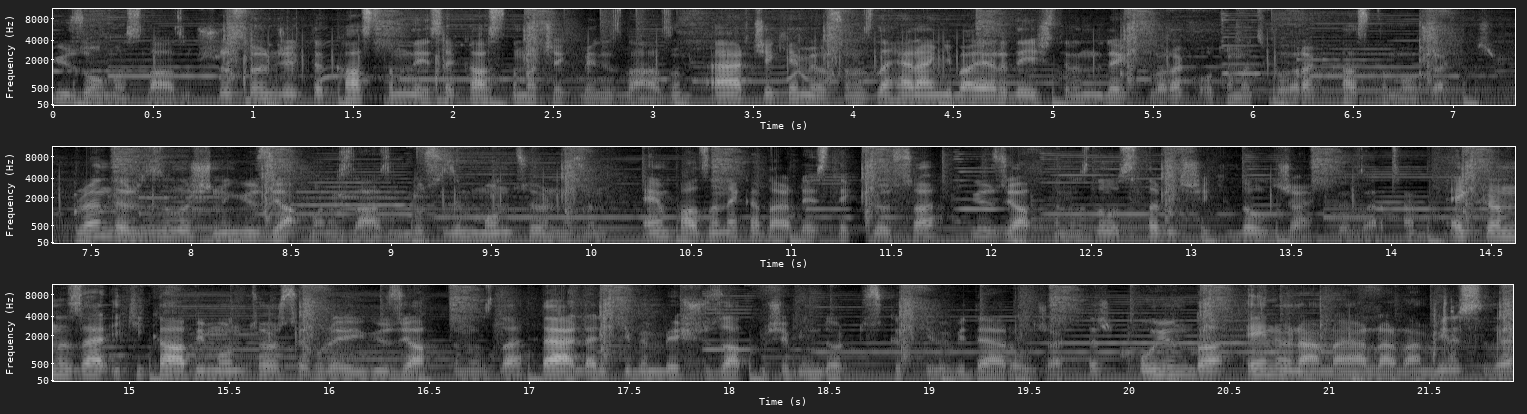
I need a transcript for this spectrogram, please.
100 olması lazım. Şurası öncelikle custom değilse custom'a çekmeniz lazım. Eğer çekemiyorsanız da herhangi bir ayarı değiştirin direkt olarak otomatik olarak custom olacaktır. Render resolution'ı 100 yapmanız lazım. Bu sizin monitörünüzün en fazla ne kadar destekliyorsa 100 yaptığınızda o stabil şekilde olacaktır zaten. Ekranınız eğer 2K bir monitörse buraya 100 yaptığınızda değerler 2560'a 1440 gibi bir değer olacaktır. Oyunda en önemli ayarlardan birisi de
